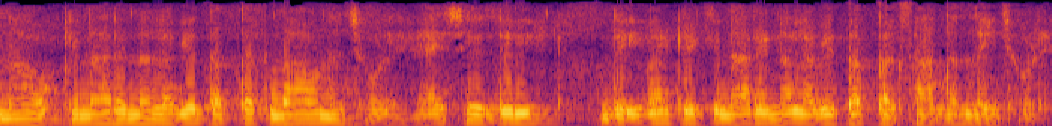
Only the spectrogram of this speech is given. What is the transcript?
नाव किनारे न लगे तब तक नाव न छोड़े। ऐसे दिल दिल भर के किनारे न लगे तब तक साधन नहीं छोड़े।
